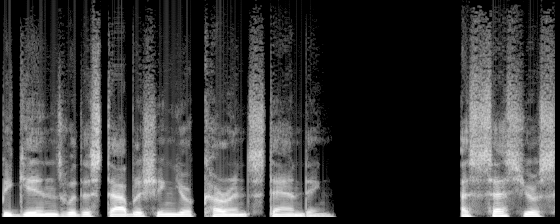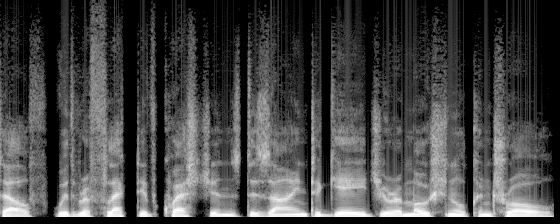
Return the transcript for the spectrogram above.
begins with establishing your current standing. Assess yourself with reflective questions designed to gauge your emotional control.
